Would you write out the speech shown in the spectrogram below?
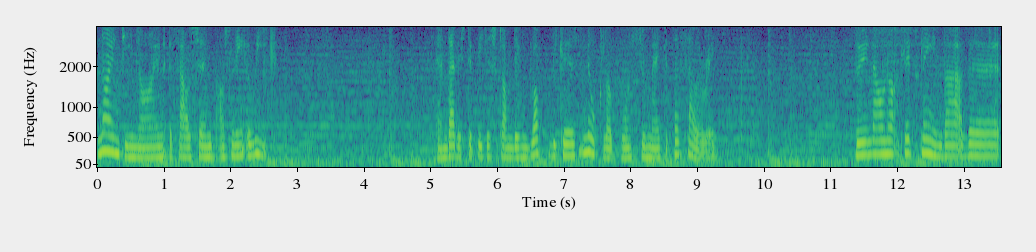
99,000 pounds a week. And that is the biggest stumbling block because no club wants to match that salary. The renowned outlet claimed that the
